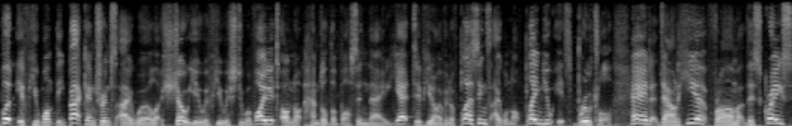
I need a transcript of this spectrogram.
but if you want the back entrance, I will show you if you wish to avoid it or not handle the boss in there yet. If you don't have enough blessings, I will not blame you, it's brutal. Head down here from this grace,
